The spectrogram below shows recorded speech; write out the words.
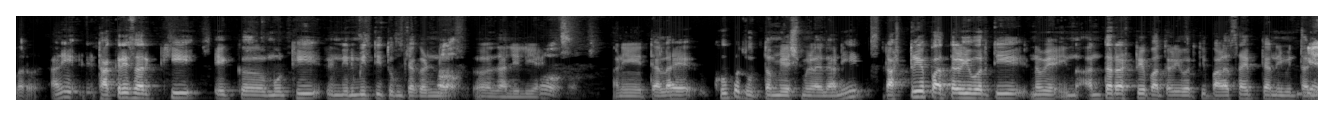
बरोबर. आणि ठाकरे सारखी एक मोठी निर्मिती तुमच्याकडनं हो. झालेली आहे. हो, हो. आणि त्याला खूपच उत्तम यश मिळालं. आणि राष्ट्रीय पातळीवरती नव्हे आंतरराष्ट्रीय पातळीवरती बाळासाहेब त्या निमित्ताने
